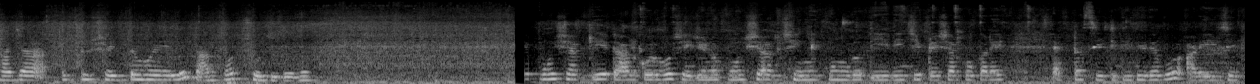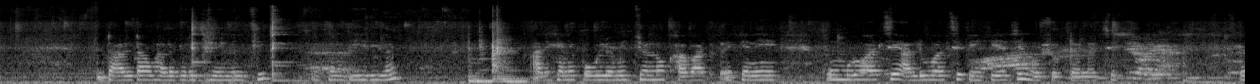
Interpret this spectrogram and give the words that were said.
ভাজা একটু সেদ্ধ হয়ে এলে তারপর সুজি দেবো। পুঁই শাক দিয়ে ডাল করব, সেই জন্য পুঁই শাক, ঝিঙে কুমড়ো দিয়ে দিয়েছি। প্রেশার কুকারে একটা সিটি দিতে দেবো। আর এই যে ডালটাও ভালো করে ধুয়ে নিয়েছি, এখন দিয়ে দিলাম। আর এখানে পৌলমির জন্য খাবার, এখানে কুমড়ো আছে, আলু আছে, পেঁপে আছে, মসুর ডাল আছে। তো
